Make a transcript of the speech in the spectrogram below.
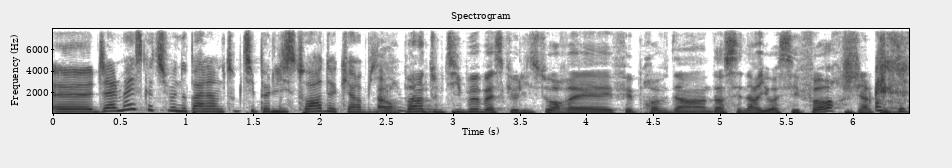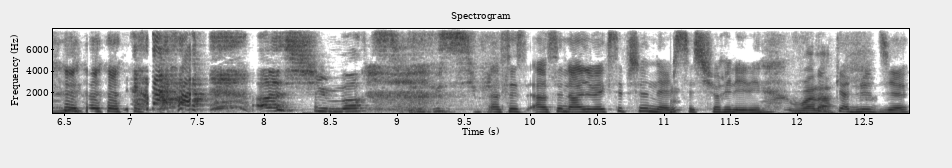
Euh, Jalma, est-ce que tu veux nous parler un tout petit peu de l'histoire de Kirby? Alors pas un tout petit peu parce que l'histoire fait preuve d'un scénario assez fort je tiens à le préciser Ah, je suis morte, c'est pas possible. Un, c'est un scénario exceptionnel, c'est sûr, il est voilà le cas de le dire.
